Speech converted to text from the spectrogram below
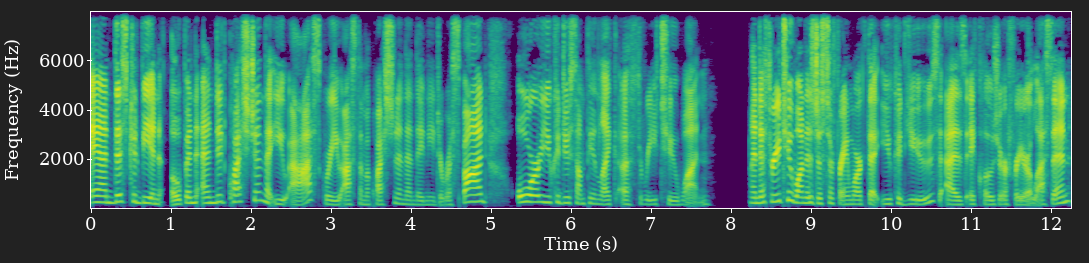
And this could be an open ended question that you ask, where you ask them a question and then they need to respond. Or you could do something like a three, two, one. And a three, two, one is just a framework that you could use as a closure for your lesson.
